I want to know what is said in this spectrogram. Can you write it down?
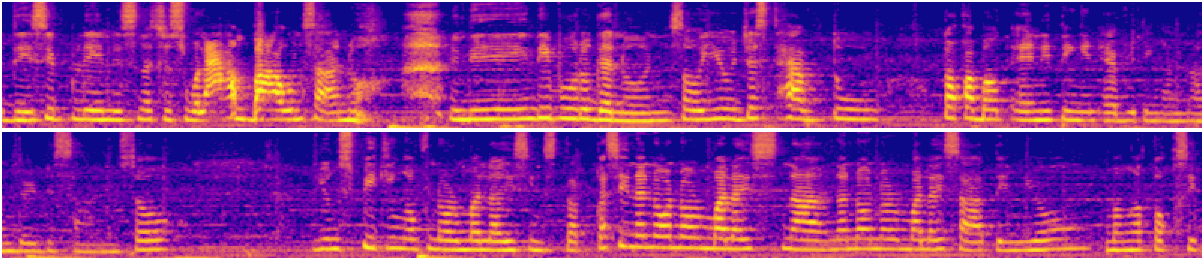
discipline is not just wala kang baon sa ano. hindi hindi puro ganun. So you just have to talk about anything and everything under the sun. So yung speaking of normalizing stuff kasi nanonormalize na nanonormalize sa atin yung mga toxic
